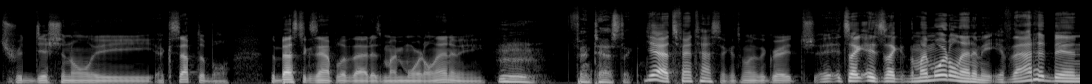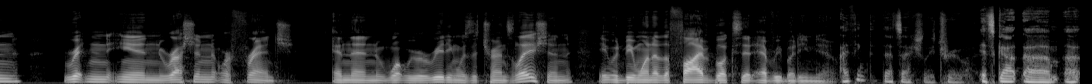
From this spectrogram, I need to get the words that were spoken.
traditionally acceptable. The best example of that is My Mortal Enemy. Hmm. Fantastic. Yeah, it's fantastic. It's one of the great. sh- It's like it's like My Mortal Enemy. If that had been written in Russian or French, and then what we were reading was the translation, it would be one of the five books that everybody knew. I think that that's actually true. It's got um, a,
